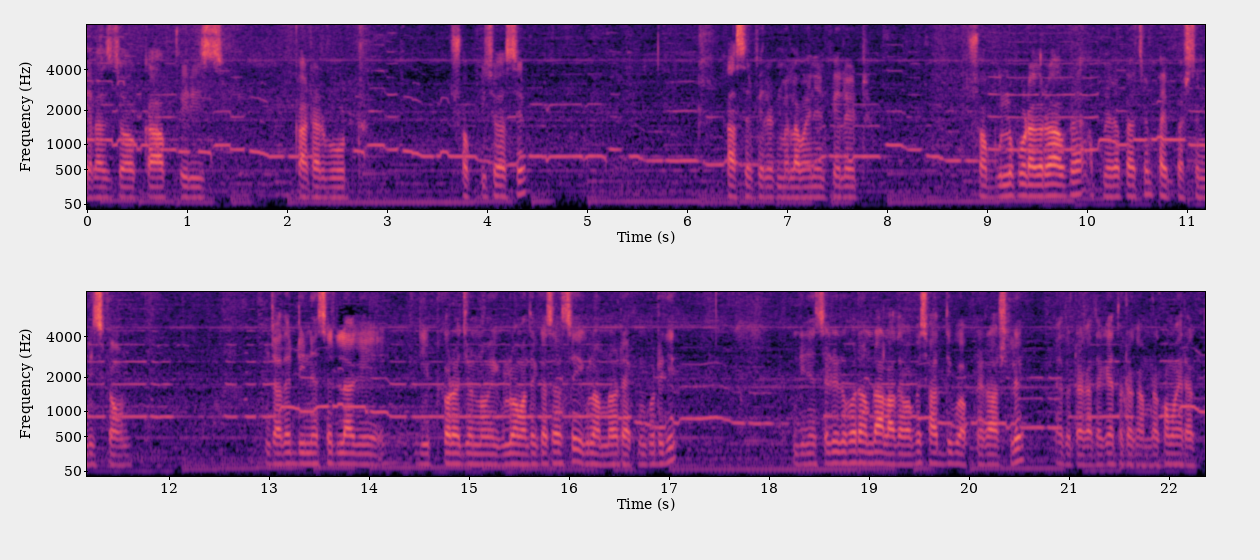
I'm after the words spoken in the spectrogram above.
Glass jug cup fridge cutter board সব কিছু আছে। কাঁচের প্লেট, মেলামাইনের প্লেট, সবগুলো প্রোডাক্টের উপরে আপনারা পাচ্ছেন ফাইভ পার্সেন্ট ডিসকাউন্ট যাদের ডিনার সেট লাগে গিফট করার জন্য এগুলো আমাদের কাছে আছে, এগুলো আমরা র্যাপিং করে দিই। ডিনার সেটের উপরে আমরা আলাদাভাবে ছাড় দিব। আপনারা আসলে এত টাকা থেকে এত টাকা আমরা কমায় রাখব।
